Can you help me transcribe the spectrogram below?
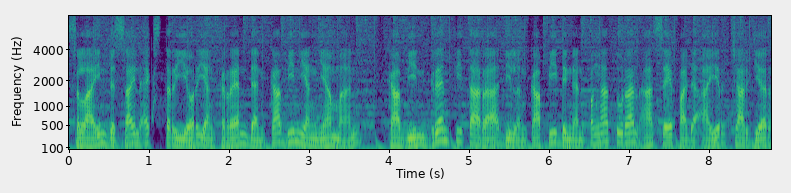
Selain desain eksterior yang keren dan kabin yang nyaman, kabin Grand Vitara dilengkapi dengan pengaturan AC pada air charger,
